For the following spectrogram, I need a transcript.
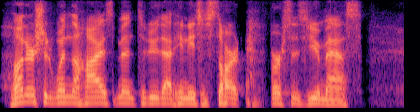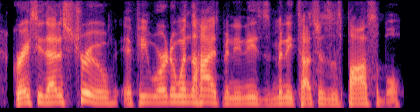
Hunter should win the Heisman. To do that, he needs to start versus UMass. Gracie, that is true. If he were to win the Heisman, he needs as many touches as possible.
